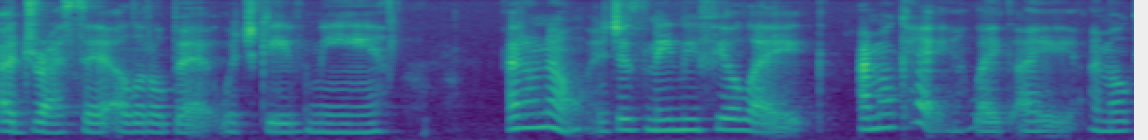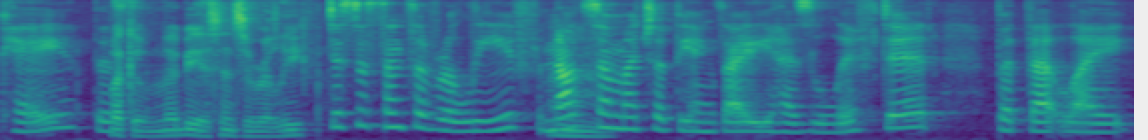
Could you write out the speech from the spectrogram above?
address it a little bit, which gave me, I don't know, it just made me feel like I'm okay. Like I, I'm okay. This, Like a, maybe a sense of relief. just a sense of relief not Mm. so much that the anxiety has lifted but that like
